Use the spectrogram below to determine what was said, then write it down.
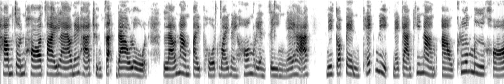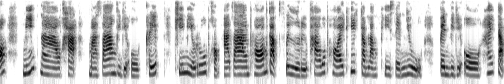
ทำจนพอใจแล้วนะคะ ถึงจะดาวน์โหลด แล้วนำไปโพสต์ไว้ในห้องเรียนจริงนะคะ นี่ก็เป็นเทคนิคในการที่นำเอาเครื่องมือของ Meet Now ค่ะ มาสร้างวิดีโอคลิป ที่มีรูปของอาจารย์ พร้อมกับสื่อหรือ PowerPoint ที่กำลังพรีเซนต์อยู่ เป็นวิดีโอให้กับ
